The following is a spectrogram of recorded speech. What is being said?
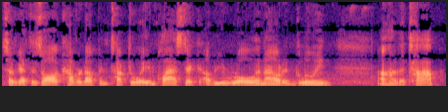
So I've got this all covered up and tucked away in plastic. I'll be rolling out and gluing uh, the top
